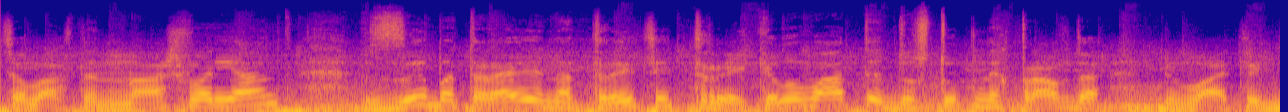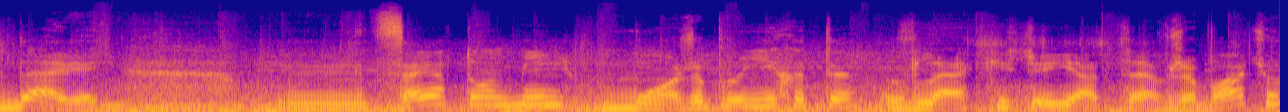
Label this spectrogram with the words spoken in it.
це власне наш варіант з батареєю на 33 кВт, доступних, правда, 29. М, Цей автомобіль може проїхати з легкістю, я це вже бачу.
